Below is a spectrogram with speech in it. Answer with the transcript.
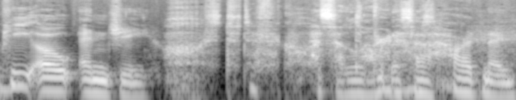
P O N G. Oh, it's too difficult. That's a long, that's a hard name.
